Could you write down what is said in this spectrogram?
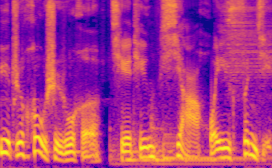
欲知后事如何，且听下回分解。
